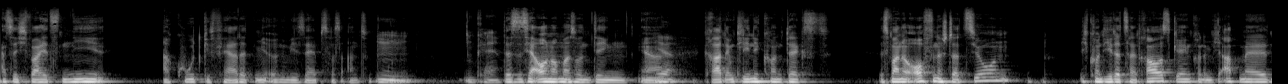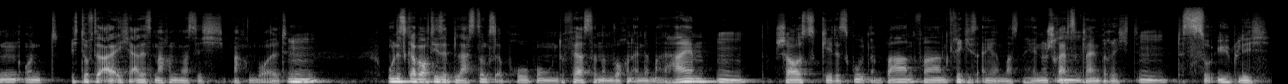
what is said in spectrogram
also ich war jetzt nie akut gefährdet, mir irgendwie selbst was anzutun. Mhm. Okay. Das ist ja auch nochmal so ein Ding, ja. ja. Gerade im Klinikkontext. Es war eine offene Station. Ich konnte jederzeit rausgehen, konnte mich abmelden und ich durfte eigentlich alles machen, was ich machen wollte. Mhm. Und es gab auch diese Belastungserprobung. Du fährst dann am Wochenende mal heim, mhm. schaust, geht es gut beim Bahnfahren, kriege ich es einigermaßen hin und schreibst mhm. einen kleinen Bericht. Mhm. Das ist so üblich.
